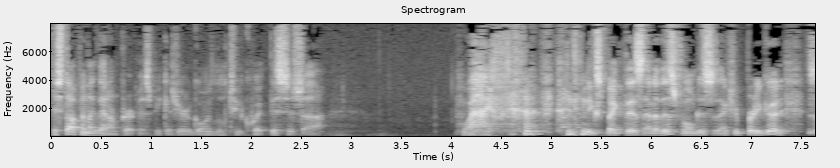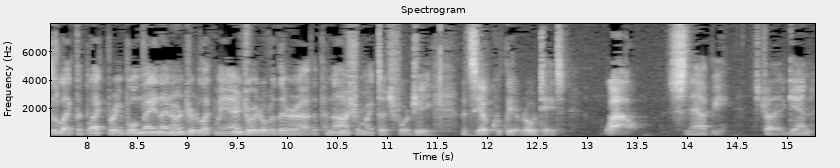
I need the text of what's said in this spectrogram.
It's stopping like that on purpose because you're going a little too quick. This is uh Wow, I didn't expect this out of this phone. This is actually pretty good. This is like the BlackBerry Bold 9900, like my Android over there, uh, the Panache or my Touch 4G. Let's see how quickly it rotates. Wow, snappy. Let's try that again.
